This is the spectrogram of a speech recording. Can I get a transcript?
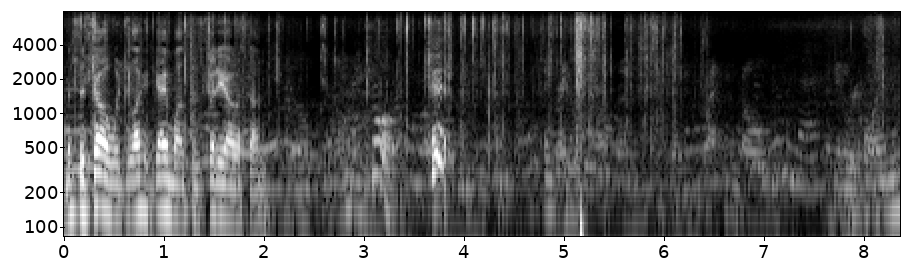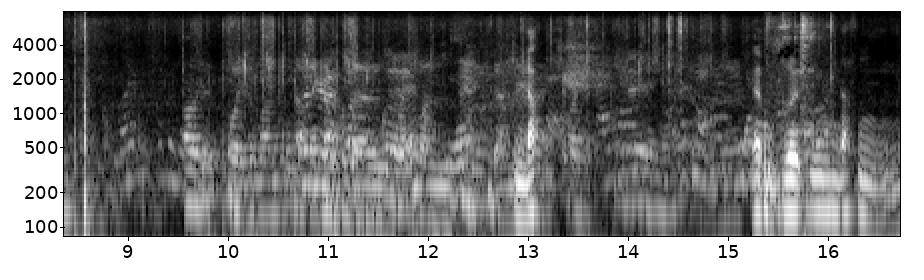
Mr. Joel, would you like a game once this video is done? Sure. Sure. No. Absolutely nothing.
